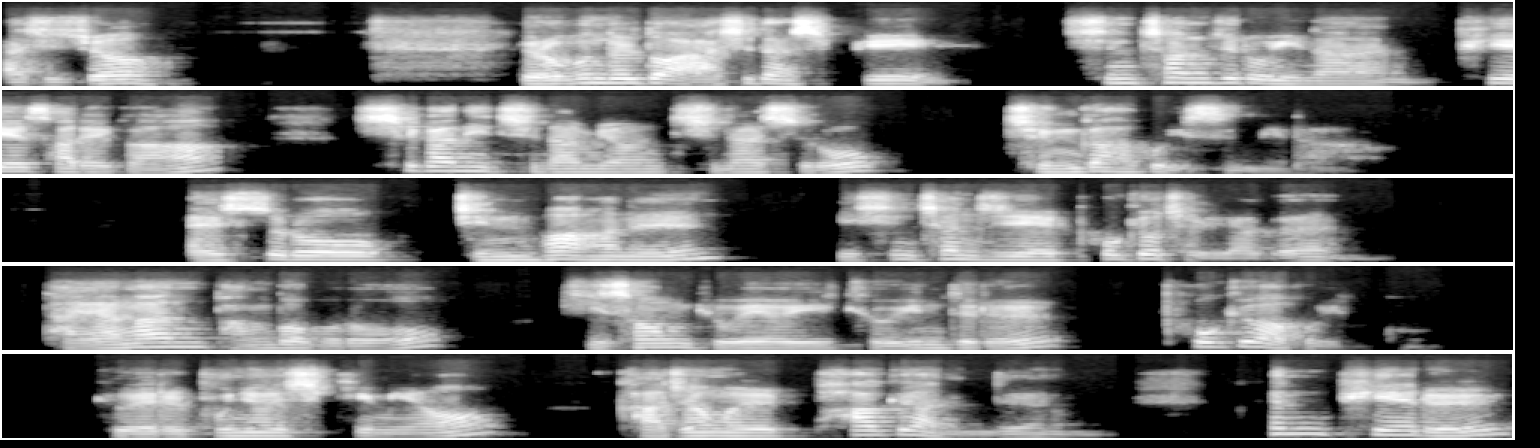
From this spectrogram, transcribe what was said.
아시죠? 여러분들도 아시다시피 신천지로 인한 피해 사례가 시간이 지나면 지날수록 증가하고 있습니다. 갈수록 진화하는 이 신천지의 포교 전략은 다양한 방법으로 기성교회의 교인들을 포교하고 있고 교회를 분열시키며 가정을 파괴하는 등 큰 피해를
